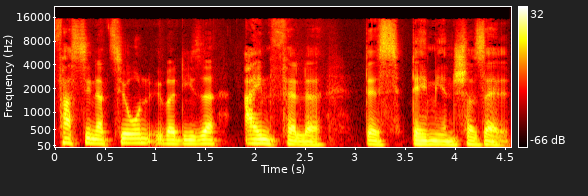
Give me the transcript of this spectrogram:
Faszination über diese Einfälle des Damien Chazelle.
